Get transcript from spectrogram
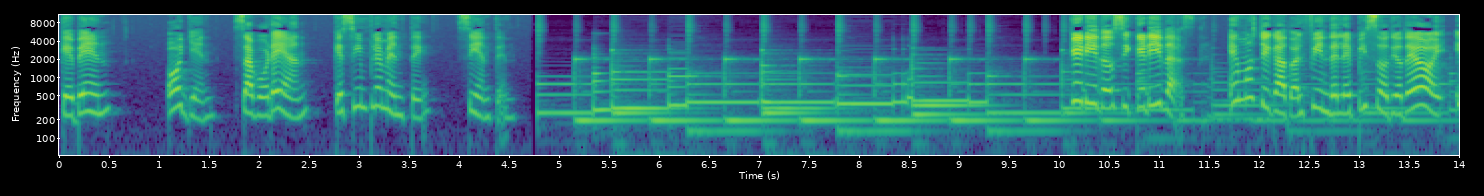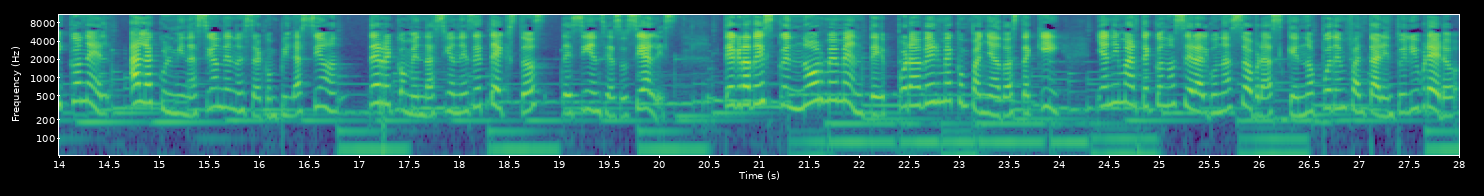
que ven, oyen, saborean, que simplemente sienten. Queridos y queridas, hemos llegado al fin del episodio de hoy y con él a la culminación de nuestra compilación de recomendaciones de textos de ciencias sociales. Te agradezco enormemente por haberme acompañado hasta aquí y animarte a conocer algunas obras que no pueden faltar en tu librero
